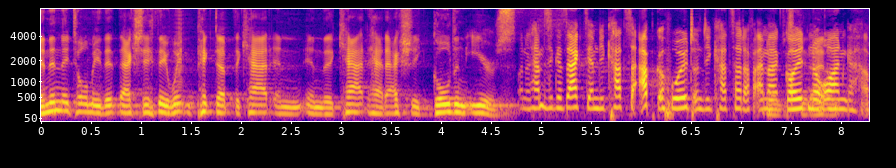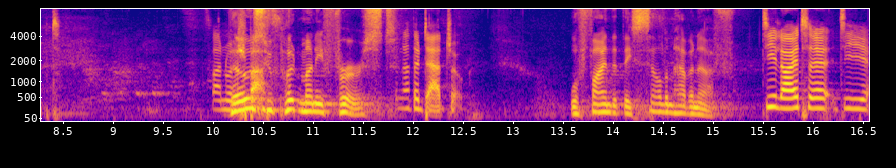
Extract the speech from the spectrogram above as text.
And then they told me that actually they went and picked up the cat, and, and the cat had actually golden ears. Und dann haben sie gesagt, sie haben die Katze abgeholt und die Katze hat auf einmal I'm just kidding, goldene I don't- Ohren gehabt. Das war nur ein Those who Spaß. put money first Another dad joke. will find that they seldom have enough. Die Leute, die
